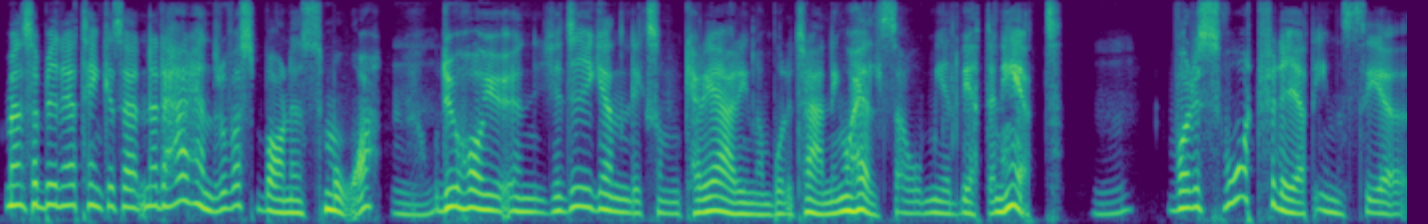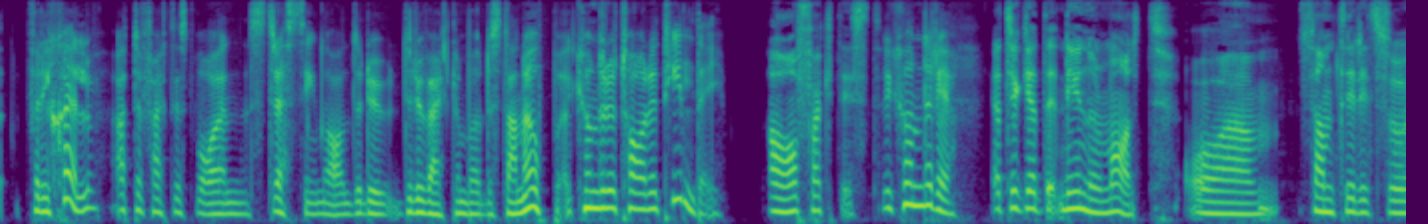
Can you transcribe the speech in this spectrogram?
Men Sabina, jag tänker så här, när det här händer, då var barnen små. Mm. Och du har ju en gedigen liksom, karriär inom både träning och hälsa och medvetenhet. Mm. Var det svårt för dig att inse för dig själv att det faktiskt var en stresssignal där du, där du verkligen behövde stanna upp? Kunde du ta det till dig? Ja, faktiskt. Du kunde det? Jag tycker att det, är normalt och um, samtidigt så,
